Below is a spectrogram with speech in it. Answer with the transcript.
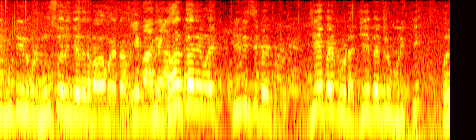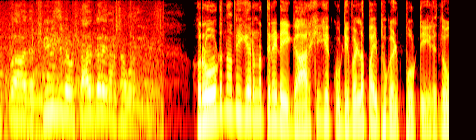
യു ടിവിയിൽ കൂടി ന്യൂസ് വരും ചെയ്തതിന്റെ ഭാഗമായിട്ടാണ്. താൽക്കാലികമായി P V C pipe G I pipe കൂടെ ജി ഐ പൈപ്പിൽ ഉരുക്കി ഒരു പി വി സി പൈപ്പ് താൽക്കാലിക കണക്ഷൻ കൊടുത്തിരിക്കുന്നു റോഡ് നവീകരണത്തിനിടെ ഗാർഹിക കുടിവെള്ള പൈപ്പുകൾ പൊട്ടിയിരുന്നു.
